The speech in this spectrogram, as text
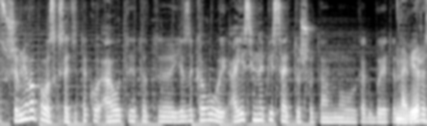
Слушай, у меня вопрос, кстати, такой, а вот этот э, языковой, а если написать то, что там, ну, как бы это... Наверное.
